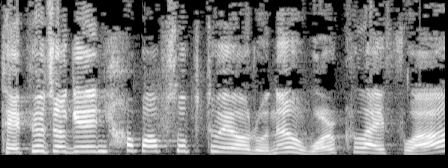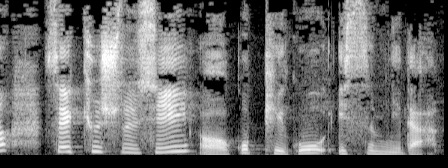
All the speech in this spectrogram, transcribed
대표적인 협업 소프트웨어로는 WorkLife와 SecuSUITE이 어, 꼽히고 있습니다.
